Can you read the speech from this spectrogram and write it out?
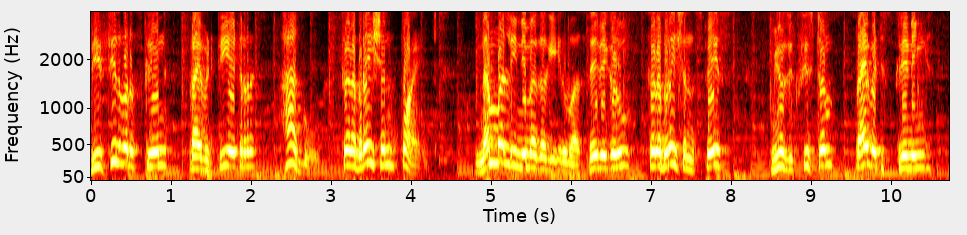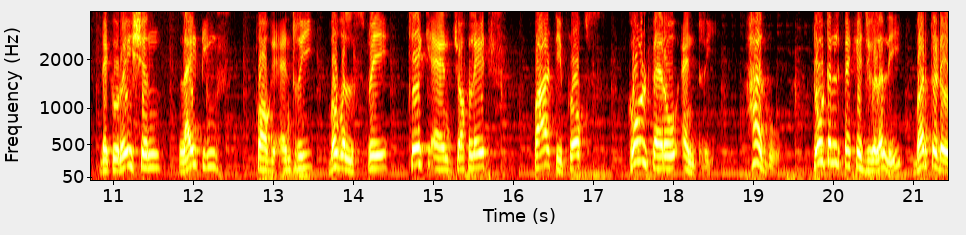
The Silver Screen private theatre ಹಾಗೂ ಸೆಲೆಬ್ರೇಷನ್ ಪಾಯಿಂಟ್. ನಮ್ಮಲ್ಲಿ ನಿಮಗಾಗಿ ಇರುವ ಸೇವೆಗಳು celebration space, music system, private screening, decoration, lightings, fog entry, bubble spray, cake and chocolates, party props cold pyro entry. ಹಾಗೂ ಟೋಟಲ್ ಪ್ಯಾಕೇಜ್ಗಳಲ್ಲಿ birthday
